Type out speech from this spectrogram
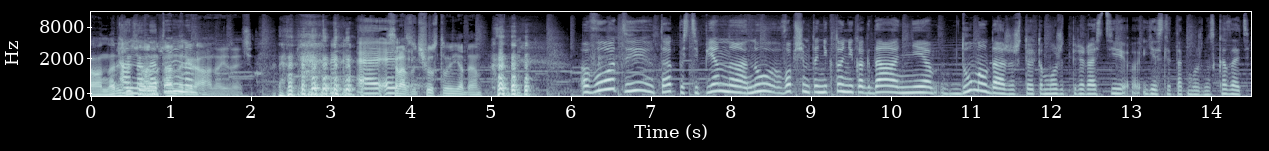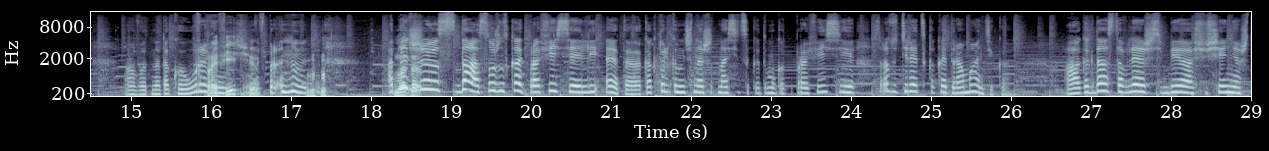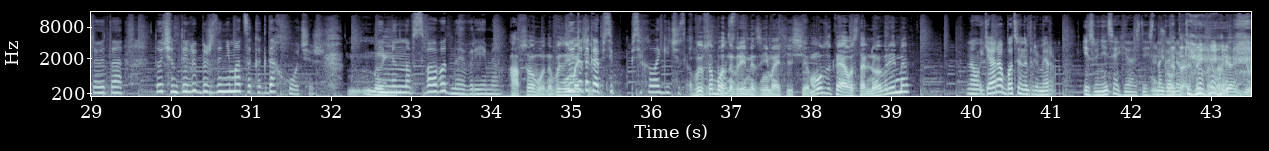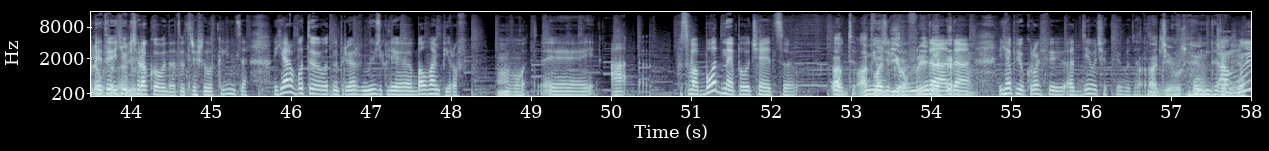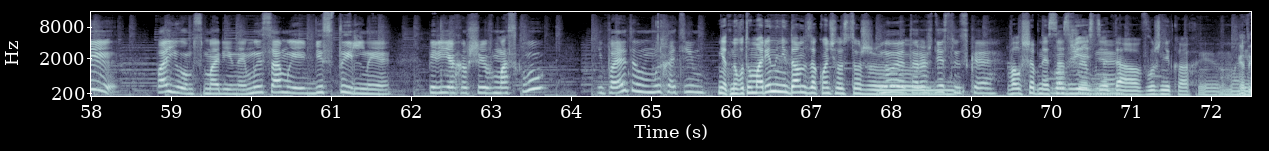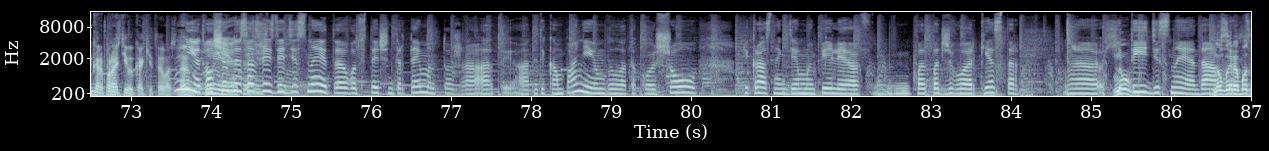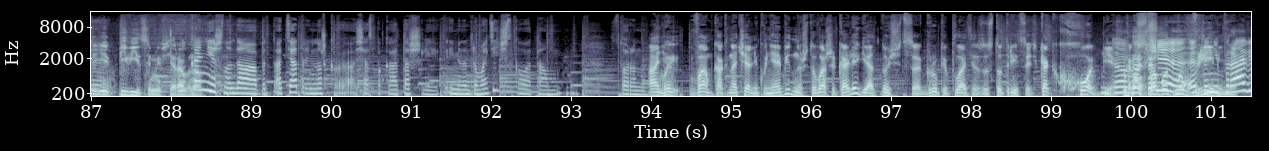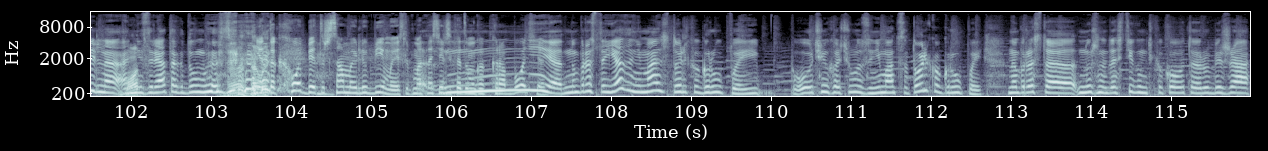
Анна Анна режиссер. Анатольевна. Анна, Анна, извините. Э, э, Сразу чувствую я, да. Вот, и так постепенно. Ну, в общем-то, никто никогда не думал даже, что это может перерасти, э, если так можно сказать, вот на такой уровень. профессию? В про- ну, Опять Ну, это- же, да, сложно сказать, профессия ли это. Как только начинаешь относиться к этому как к профессии, сразу теряется какая-то романтика. А когда оставляешь себе ощущение, что это то, чем ты любишь заниматься, когда хочешь, Ну, и- именно в свободное время. А, в свободное. Вы Ну, это занимаетесь... такая пси- психологическая. Вы в свободное время занимаетесь музыкой, а в остальное время? Ну, я работаю, например, извините, я здесь на Ничего. Это, галерке. это Это. Юль Чуракова, да, тут решила вклиниться. Я работаю, вот, например, в мюзикле «Бал вампиров». Вот. Э, А свободное, получается, От- от, от мюзикла. вампиров время? Да, да. Я пью кровь от девочек и вот от мальчиков. девушки? Да. А мы поем с Мариной. Мы самые бесстыльные, переехавшие в Москву. И поэтому мы хотим... Нет, ну вот у Марины недавно закончилось тоже... Ну, это э, Волшебное рождественское. созвездие, Волшебное. да, в Лужниках. и Марина Это тоже. корпоративы какие-то у вас, да? Нет, волшебное Нет, созвездие Дисней это вот Stage Entertainment тоже от, от этой компании было такое шоу прекрасное, где мы пели под, под живой оркестр. э, Ну, хиты Диснея, да. Но вы работаете эти- певицами все равно. Ну, конечно, да. От театра немножко сейчас пока отошли. Именно драматического там сторону. Аня, Вы- вам как начальнику не обидно, что ваши коллеги относятся к группе платья за 130 как к хобби, Да, как к вообще, свободному это времени? неправильно, Вот. они зря так думают. Нет, так хобби это же самое любимое. Если бы мы относились к этому как к работе. Нет, ну просто я занимаюсь только группой. И очень хочу заниматься только группой. Но просто нужно достигнуть какого-то рубежа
